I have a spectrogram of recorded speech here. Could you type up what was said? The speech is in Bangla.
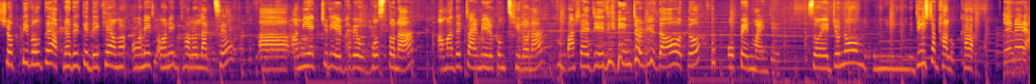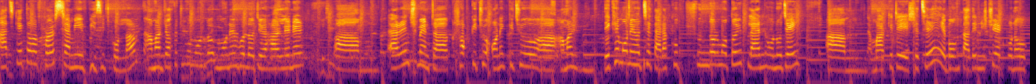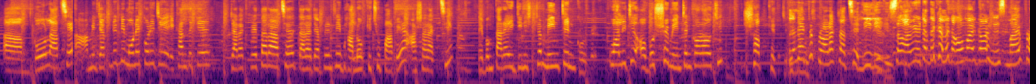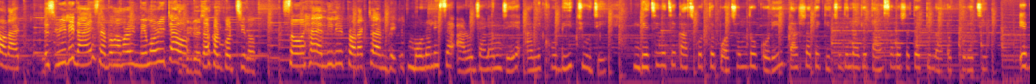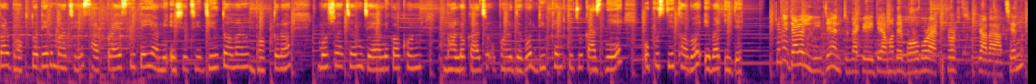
সত্যি বলতে আপনাদেরকে দেখে আমার অনেক অনেক ভালো লাগছে। আমি অ্যাকচুয়ালি এভাবে অভ্যস্ত না। আমাদের টাইমে এরকম ছিল না। বাসায় যে যে ইন্টারভিউ দেওয়া হতো ওপেন মাইন্ডেড সো এর জন্য জিনিসটা ভালো, খারাপ। হার্লেনের আজকে তো ফার্স্ট আমি ভিজিট করলাম। আমার যতটুকু মনে- মনে হলো যে হার্লেনের অ্যারেঞ্জমেন্টটা সব কিছু অনেক কিছু আমার দেখে মনে হচ্ছে তারা খুব সুন্দর মতোই প্ল্যান অনুযায়ী মার্কেটে এসেছে এবং তাদের নিশ্চয়ই কোনো গোল আছে। আমি ডেফিনেটলি মনে করি যে এখান থেকে যারা ক্রেতারা আছে তারা ডেফিনেটলি ভালো কিছু পাবে আশা রাখছি। এবং তারা এই জিনিসটা মেনটেন করবে। কোয়ালিটি অবশ্যই মেনটেন করা উচিত সব ক্ষেত্রে। এখানে একটা প্রোডাক্ট আছে লিলি সো আমি এটা দেখে oh O my god it's my product it's really nice এবং আমার ওই মেমোরিটা তখন করছিল। সো হ্যাঁ লিলির প্রোডাক্টটা আমি দেখি। মোনালিসা আরও জানান যে আমি খুবই চুজি বেছে বেছে কাজ করতে পছন্দ করি, তার সাথে কিছুদিন আগে তাহসানের সাথে একটি নাটক করেছি। এবার ভক্তদের মাঝে সারপ্রাইজ দিতেই আমি এসেছি। যেহেতু আমার ভক্তরা বসে আছেন যে আমি কখন ভালো কাজ উপহার দেব ডিফারেন্ট কিছু কাজ নিয়ে উপস্থিত হব এবার ঈদে। যারা লিজেন্ড নাকি যে আমাদের বড় বড় অ্যাক্টর যারা আছেন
